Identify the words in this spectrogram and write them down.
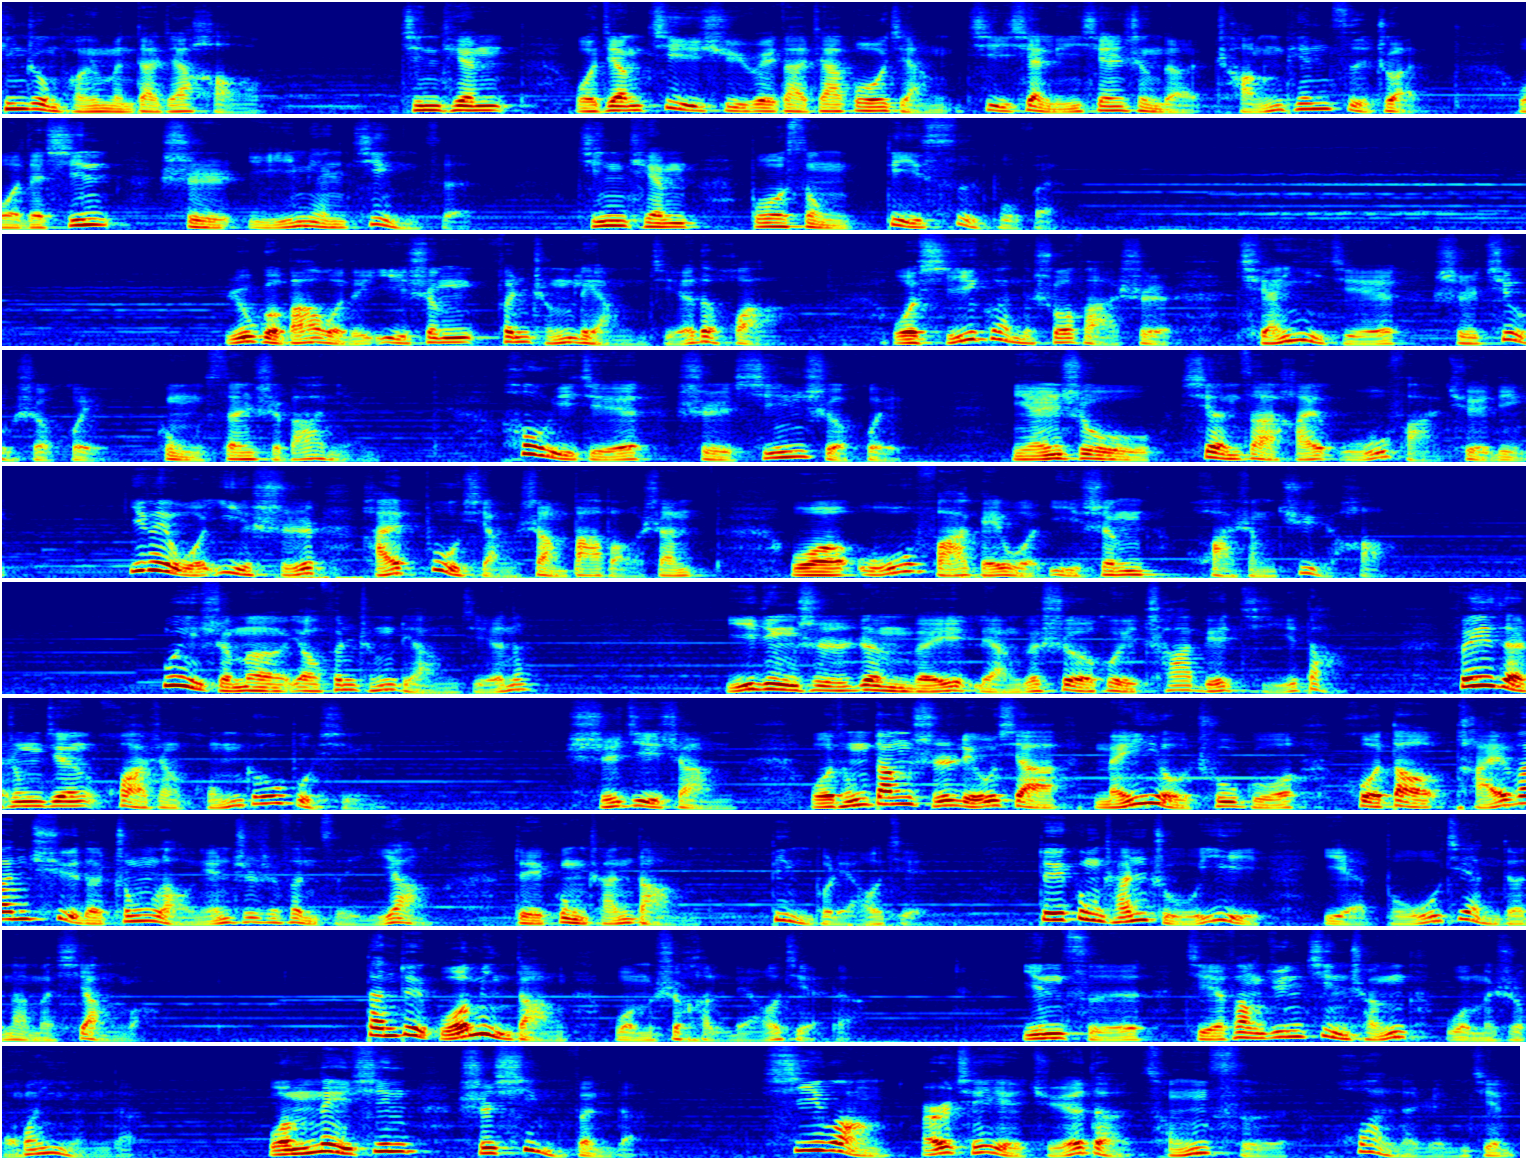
听众朋友们，大家好，今天我将继续为大家播讲季羡林先生的长篇自传《我的心是一面镜子》，今天播送第四部分。如果把我的一生分成两节的话，我习惯的说法是：前一节是旧社会，共三十八年；后一节是新社会。年数现在还无法确定，因为我一时还不想上八宝山，我无法给我一生画上句号。为什么要分成两节呢？一定是认为两个社会差别极大，非在中间画上鸿沟不行。实际上，我同当时留下没有出国或到台湾去的中老年知识分子一样，对共产党。并不了解，对共产主义也不见得那么向往，但对国民党我们是很了解的，因此解放军进城我们是欢迎的，我们内心是兴奋的，希望而且也觉得从此换了人间。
